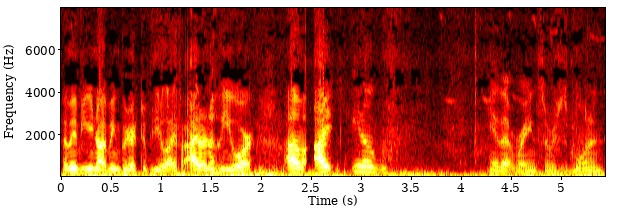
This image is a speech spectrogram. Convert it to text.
but maybe you're not being productive with your life. I don't know who you are. Um, I, you know, yeah, that rainstorm is just blowing.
